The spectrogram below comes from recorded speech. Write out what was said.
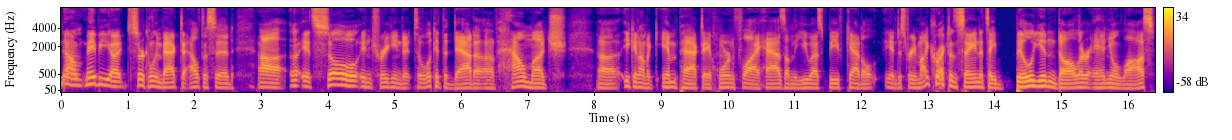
Now, maybe uh, circling back to Altosid, uh, it's so intriguing to, to look at the data of how much uh, economic impact a hornfly has on the U.S. beef cattle industry. Am I correct in saying it's a billion dollar annual loss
